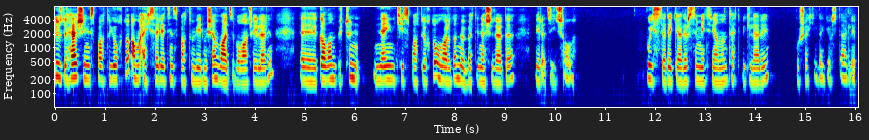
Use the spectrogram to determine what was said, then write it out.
düzdür, hər şeyin isbatı yoxdur, amma əksəriyyətin isbatını vermişəm vacib olan şeylərin. E, qalan bütün nəyin ki isbatı yoxdur, onları da növbəti nəşrlərdə verəcəyik inşallah. Bu hissədə gəlir simmetriyanın tətbiqləri bu şəkildə göstərilib.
